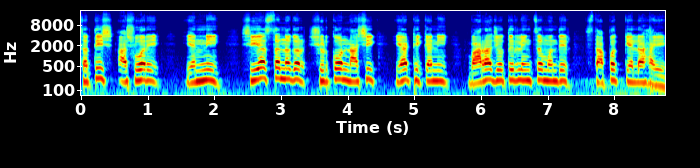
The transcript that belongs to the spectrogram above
सतीश आश्वरे यांनी. सिंहस्थनगर शिडको नाशिक या ठिकाणी बारा ज्योतिर्लिंगचं मंदिर स्थापक केलं आहे.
